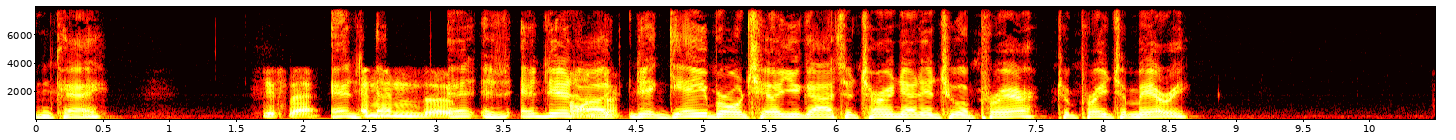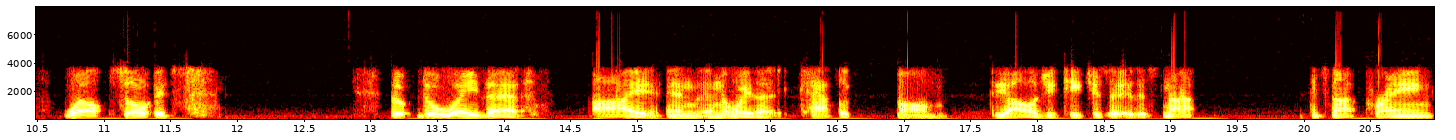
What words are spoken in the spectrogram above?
Okay. If that, and, and then the and, and did oh, uh, did Gabriel tell you guys to turn that into a prayer to pray to Mary? Well, so it's the the way that I and and the way that Catholic um, theology teaches it is not it's not praying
